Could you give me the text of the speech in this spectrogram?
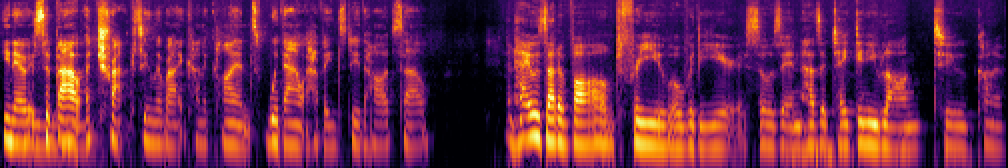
You know, it's mm. about attracting the right kind of clients without having to do the hard sell. And how has that evolved for you over the years? So, as in, has it taken you long to kind of,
